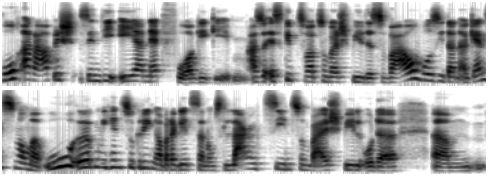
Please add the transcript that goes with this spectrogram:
Hocharabisch sind die eher nicht vorgegeben. Also es gibt zwar zum Beispiel das Wow, wo sie dann ergänzen, um ein U irgendwie hinzukriegen, aber da geht es dann ums Langziehen zum Beispiel oder ähm,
